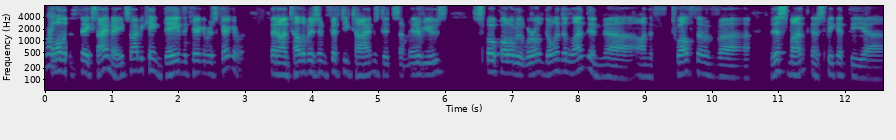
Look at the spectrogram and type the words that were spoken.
right. all the mistakes I made. So I became Dave, the caregiver's caregiver. Been on television 50 times, did some interviews, spoke all over the world, going to London uh, on the 12th of uh, this month, going to speak at the uh,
